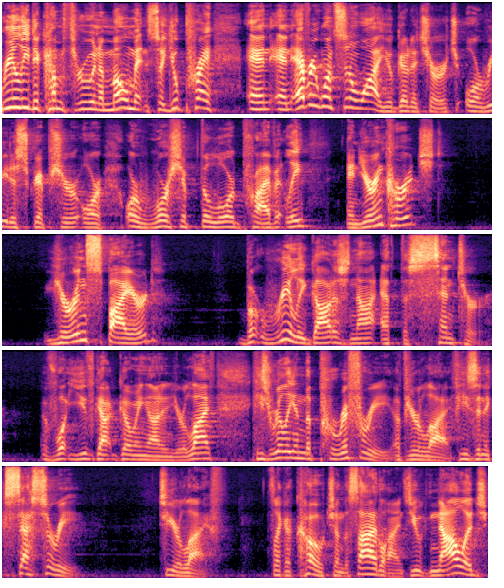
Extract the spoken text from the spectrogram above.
really to come through in a moment, and so you'll pray. And, and every once in a while, you'll go to church or read a scripture or, or worship the Lord privately, and you're encouraged, you're inspired, but really, God is not at the center of what you've got going on in your life. He's really in the periphery of your life, He's an accessory to your life. It's like a coach on the sidelines. You acknowledge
